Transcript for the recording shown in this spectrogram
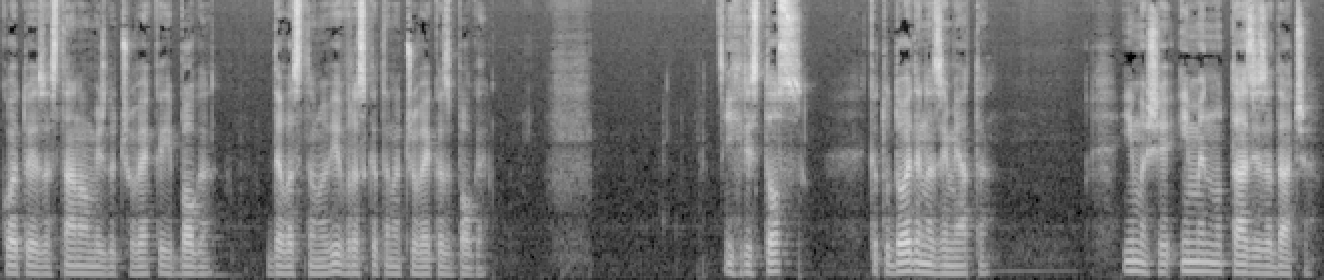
който е застанал между човека и Бога, да възстанови връзката на човека с Бога. И Христос, като дойде на земята, имаше именно тази задача –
